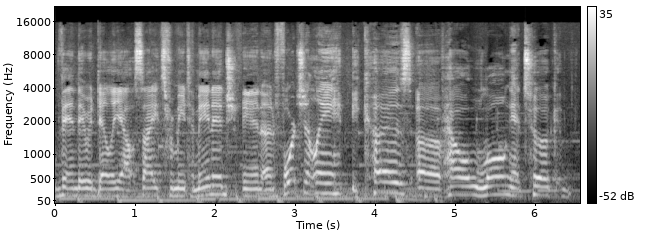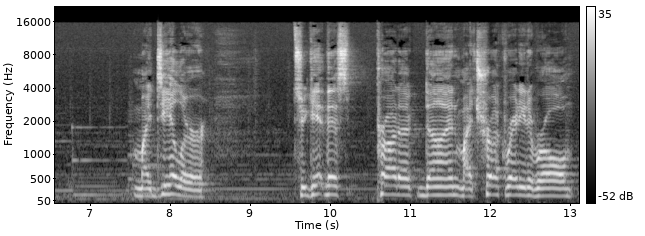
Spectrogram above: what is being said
then they would deli out sites for me to manage. And unfortunately, because of how long it took my dealer to get this product done, my truck ready to roll.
